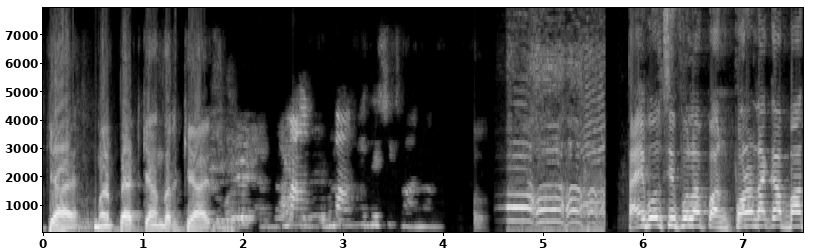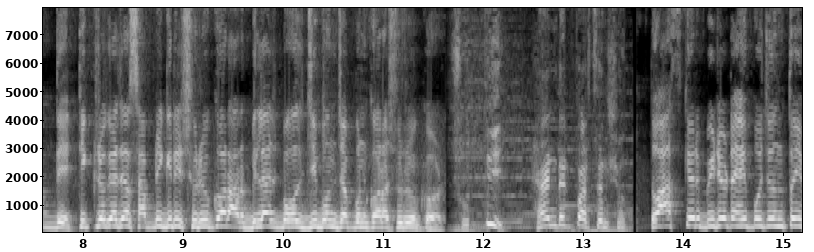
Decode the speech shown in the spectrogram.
क्या है मेरे पेट के अंदर क्या है तुम्हारे बांग्लादेशी खाना তাই বলছি পোলাপান পড়ালেখা বাদ দে টিকটকে যা সাবরিগিরি শুরু কর আর বিলাসবহুল জীবন যাপন করা শুরু কর। সত্যি? হান্ড্রেড পার্সেন্ট সত্যি। তো আজকের ভিডিওটা এই পর্যন্তই।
